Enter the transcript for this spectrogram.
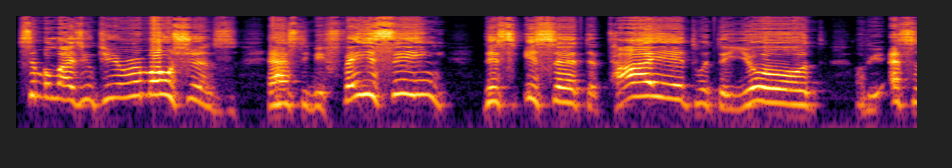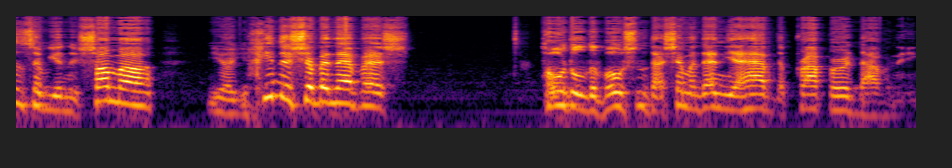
symbolizing to your emotions. It has to be facing this Issa to tie it with the Yod of your essence of your neshama, your Yechidah total devotion to Hashem, and then you have the proper davening.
